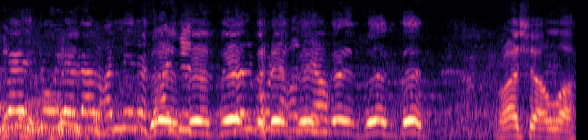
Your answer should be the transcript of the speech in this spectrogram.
ويجوا إلى العمينة زين زين زين زين زين زين زين. ما شاء الله.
